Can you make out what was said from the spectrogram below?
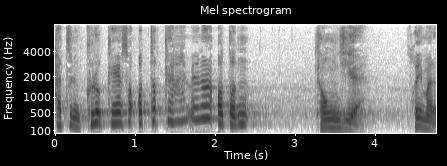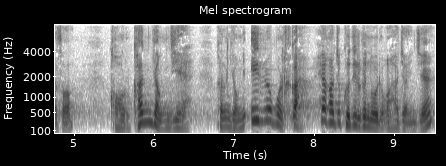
하여튼 그렇게 해서 어떻게 하면은 어떤 경지에, 소위 말해서 거룩한 경지에 그런 경지에 이르러 볼까 해가지고 그들이 이렇게 노력을 하죠, 이제.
